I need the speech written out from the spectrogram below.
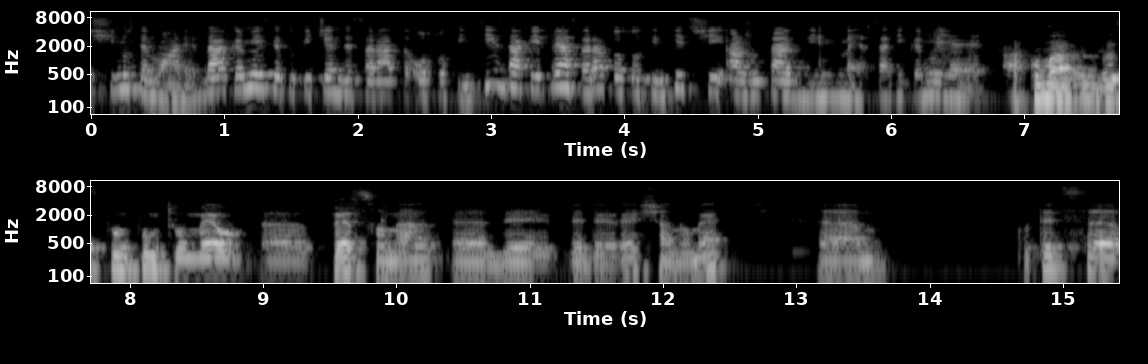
și nu se moare. Dacă nu este suficient de sărată, o să o simțiți. Dacă e prea sărată, o să o simțiți și ajustați din mers. Adică nu e... Acum vă spun punctul meu uh, personal uh, de vedere și anume uh, puteți să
